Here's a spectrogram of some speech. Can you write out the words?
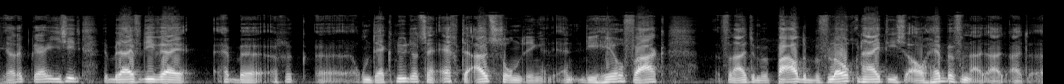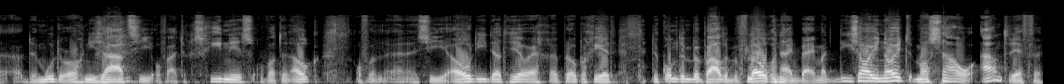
Ja, dat, je ziet de bedrijven die wij hebben uh, ontdekt nu, dat zijn echte uitzonderingen. En die heel vaak vanuit een bepaalde bevlogenheid die ze al hebben vanuit uit, uit, de moederorganisatie of uit de geschiedenis of wat dan ook, of een, een CEO die dat heel erg uh, propageert, er komt een bepaalde bevlogenheid bij, maar die zal je nooit massaal aantreffen.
